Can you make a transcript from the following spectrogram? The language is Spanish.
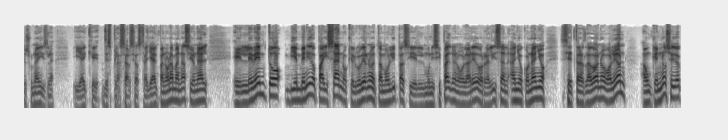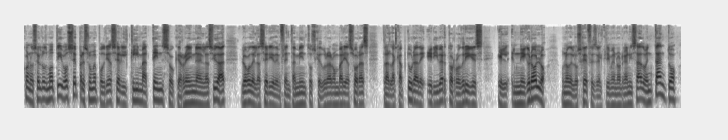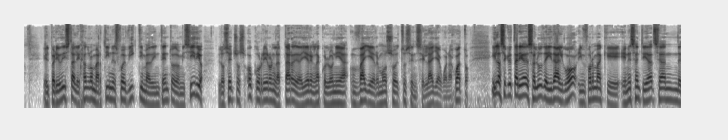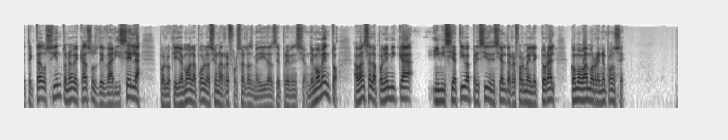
es una isla y hay que desplazarse hasta allá. El panorama nacional, el evento Bienvenido Paisano que el gobierno de Tamaulipas y el municipal de Nuevo Laredo realizan año con año se trasladó a Nuevo León aunque no se dio a conocer los motivos, se presume podría ser el clima tenso que reina en la ciudad luego de la serie de enfrentamientos que duraron varias horas tras la captura de Heriberto Rodríguez, el Negrolo, uno de los jefes del crimen organizado. En tanto, el periodista Alejandro Martínez fue víctima de intento de homicidio. Los hechos ocurrieron la tarde de ayer en la colonia Valle Hermoso, esto es en Celaya, Guanajuato. Y la Secretaría de Salud de Hidalgo informa que en esa entidad se han detectado 109 casos de varicela, por lo que llamó a la población a reforzar las medidas de prevención. De momento, avanza la polémica iniciativa presidencial de reforma electoral. ¿Cómo vamos, René Ponce?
